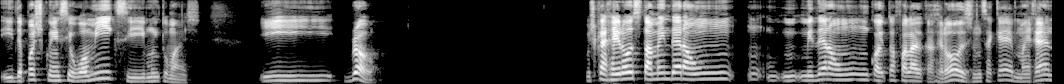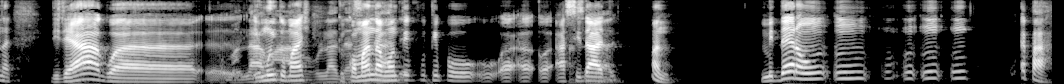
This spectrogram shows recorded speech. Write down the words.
E depois conheci o Omix e muito mais. E, bro, os carreirosos também deram um, um- me deram um, um estou a falar de carreirosos, não sei o quê, Mairena, DJ Água eh, e Comandavam muito mais, que da comandam cidade. tipo, tipo o- a, a- a cidade. cidade. Mano, me deram um, um, um, um, um epá,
